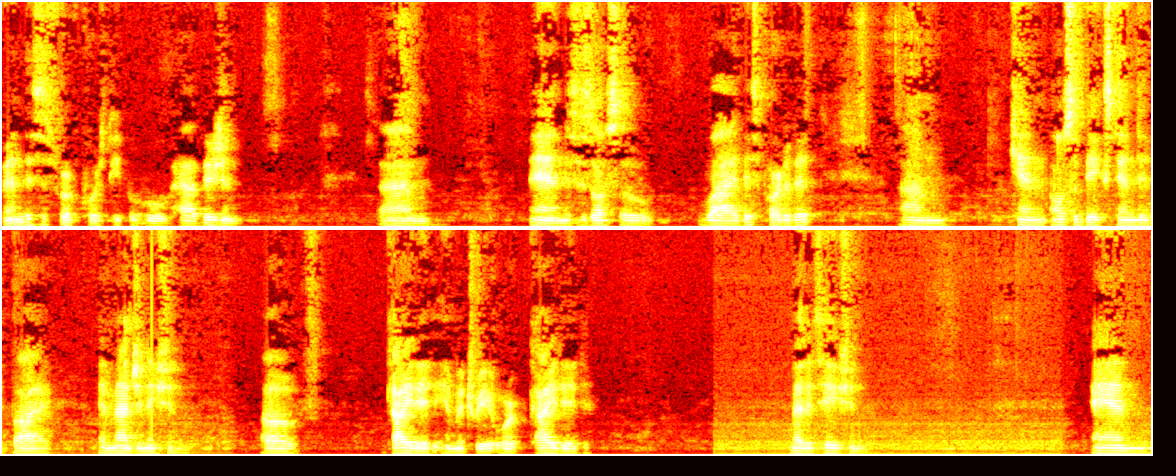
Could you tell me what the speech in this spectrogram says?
And this is for, of course, people who have vision. Um, and this is also why this part of it um, can also be extended by imagination of guided imagery or guided meditation. And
